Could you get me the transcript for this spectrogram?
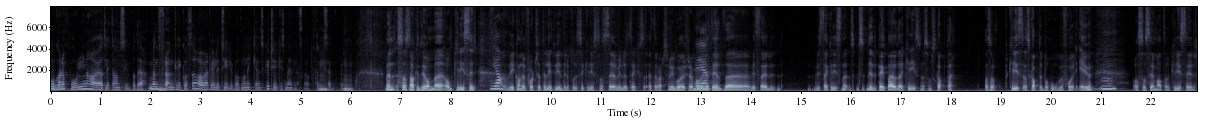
Ungarn og Polen har jo et litt annet syn på det. Men mm. Frankrike også har vært veldig tydelig på at man ikke ønsker tyrkisk medlemskap, f.eks. Mm. Mm. Men så snakket vi om, eh, om kriser. Ja. Vi kan jo fortsette litt videre på disse krisene og se vil du trekke etter hvert som vi går fremover ja. i tid. Eh, hvis, det er, hvis, det er, krisene Det du pekte på, er jo det er krisene som skapte Altså kriser skapte behovet for EU. Mm. Og så ser man at kriser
